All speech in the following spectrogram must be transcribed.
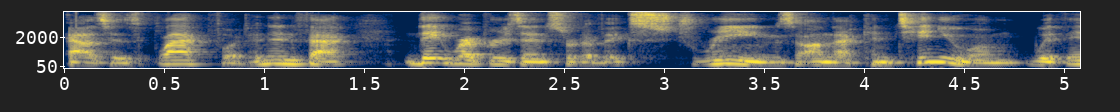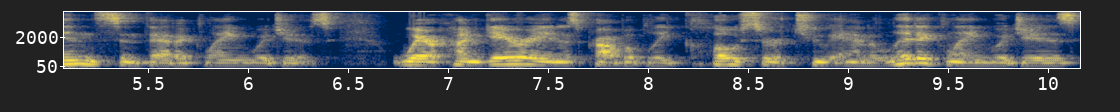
as is Blackfoot. And in fact, they represent sort of extremes on that continuum within synthetic languages, where Hungarian is probably closer to analytic languages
